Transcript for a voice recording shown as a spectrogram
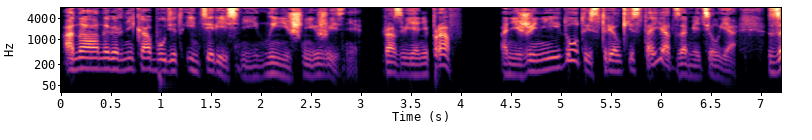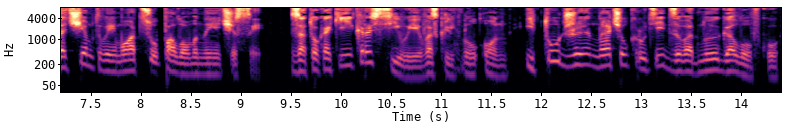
Она наверняка будет интереснее нынешней жизни. Разве я не прав? Они же не идут, и стрелки стоят, заметил я. Зачем твоему отцу поломанные часы? Зато какие красивые, воскликнул он, и тут же начал крутить заводную головку.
